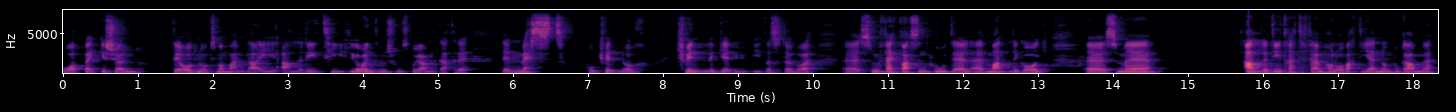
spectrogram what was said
og av begge kjønn det er òg noe som har mangla i alle de tidligere intervensjonsprogrammene. Det at det, det er mest på kvinner, kvinnelige idrettsutøvere. Eh, så vi fikk faktisk en god del eh, mannlige òg. Eh, så vi Alle de 35 har nå vært gjennom programmet,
